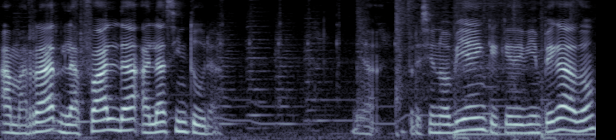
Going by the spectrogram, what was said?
amarrar la falda a la cintura. Ya, presiono bien, que quede bien pegado.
